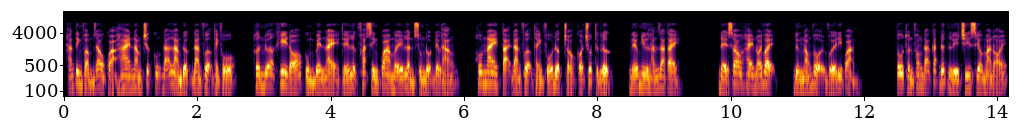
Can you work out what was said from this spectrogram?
hắn tinh phẩm rau quả hai năm trước cũng đã làm được đan phượng thành phố, hơn nữa khi đó cùng bên này thế lực phát sinh qua mấy lần xung đột đều thắng, hôm nay tại đan phượng thành phố được cho có chút thực lực, nếu như hắn ra tay. Để sau hay nói vậy, đừng nóng vội với đi quản. Tô thuần phong đã cắt đứt lý trí siêu mà nói.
